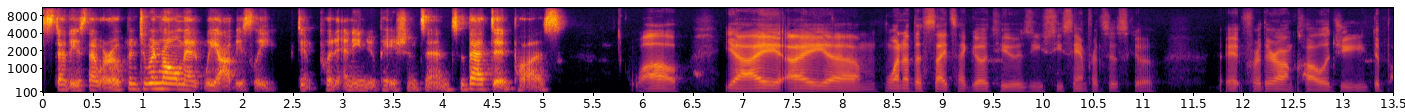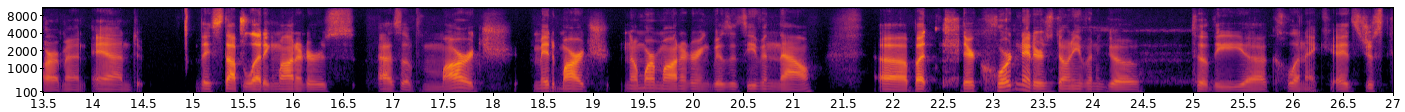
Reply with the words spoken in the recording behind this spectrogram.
studies that were open to enrollment, we obviously didn't put any new patients in. So that did pause. Wow. Yeah, I, I, um, one of the sites I go to is UC San Francisco it, eh, for their oncology department, and they stopped letting monitors as of March, mid March. No more monitoring visits, even now. Uh, but their coordinators don't even go to the uh, clinic. It's just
